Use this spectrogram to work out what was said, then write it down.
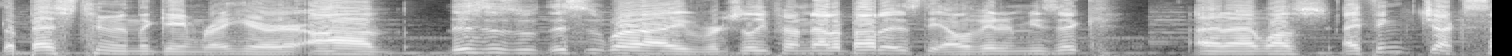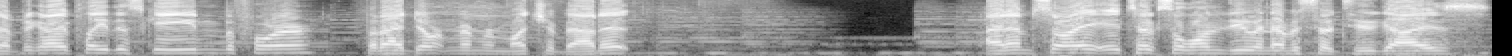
The best tune in the game right here. Uh, this is this is where I originally found out about it. Is the elevator music, and I was I think Jacksepticeye played this game before, but I don't remember much about it. And I'm sorry it took so long to do in episode two, guys.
